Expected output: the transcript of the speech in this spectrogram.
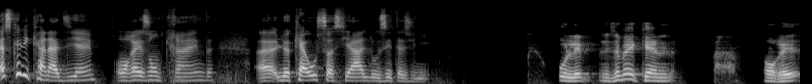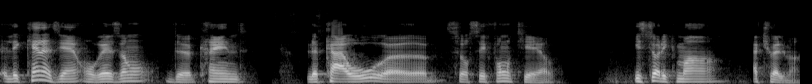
Est-ce que les Canadiens ont raison de craindre le chaos social aux États-Unis? Les, les Américains les Canadiens ont raison de craindre le chaos euh, sur ces frontières, historiquement actuellement.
